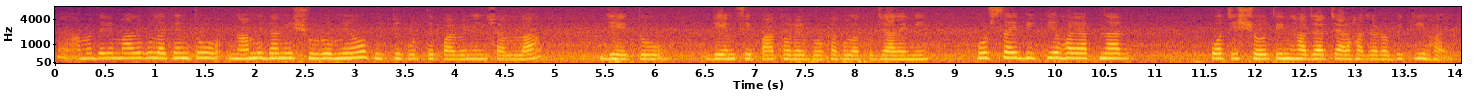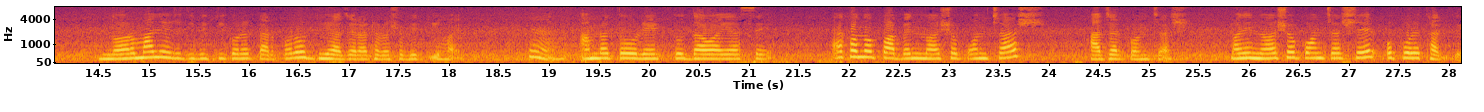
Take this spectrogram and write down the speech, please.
হ্যাঁ আমাদের এই মালগুলো কিন্তু নামি দামি শোরুমেও বিক্রি করতে পারবেন ইনশাল্লাহ। যেহেতু ডিএমসি পাথরের বোরখাগুলো তো জানেনি খুরসাই বিক্রি হয় আপনার পঁচিশশো, তিন হাজার, চার হাজারও বিক্রি হয়। নর্মালি যদি বিক্রি করে, তারপরও দুই হাজার আঠারোশো বিক্রি হয়। হ্যাঁ আমরা তো রেট তো দেওয়াই আছে। এখনও পাবেন নয়শো পঞ্চাশ, হাজার পঞ্চাশ। মানে নয়শো পঞ্চাশের ওপরে থাকবে।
